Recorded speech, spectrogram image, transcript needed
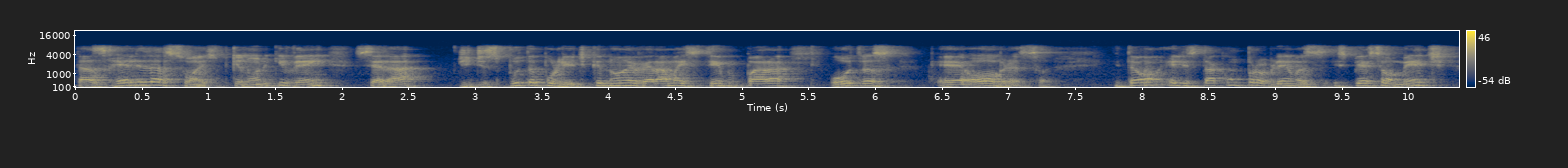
das realizações, porque no ano que vem será de disputa política, não haverá mais tempo para outras é, obras. Então, ele está com problemas, especialmente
